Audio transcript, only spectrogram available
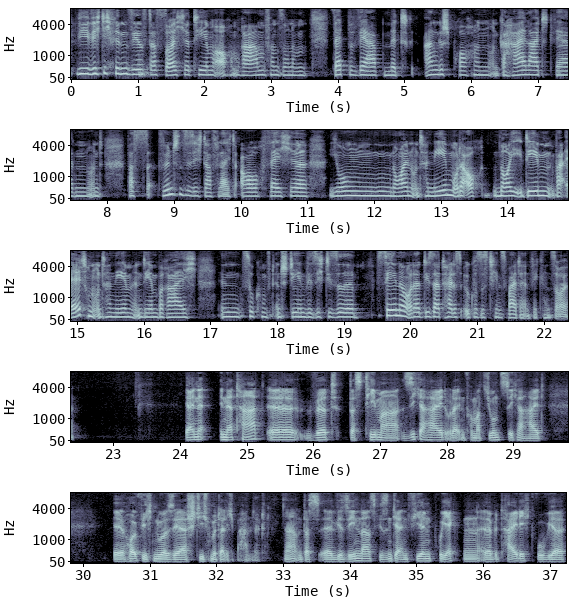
Wie wichtig finden Sie es, dass solche Themen auch im Rahmen von so einem Wettbewerb mit angesprochen und gehighlightet werden? Und was wünschen Sie sich da vielleicht auch, welche jungen, neuen Unternehmen oder auch neue Ideen bei älteren Unternehmen in dem Bereich in Zukunft entstehen, wie sich diese Szene oder dieser Teil des Ökosystems weiterentwickeln soll? Ja, in der, in der Tat äh, wird das Thema Sicherheit oder Informationssicherheit äh, häufig nur sehr stiefmütterlich behandelt. Ja, und das, äh, wir sehen das, wir sind ja in vielen Projekten äh, beteiligt, wo wir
